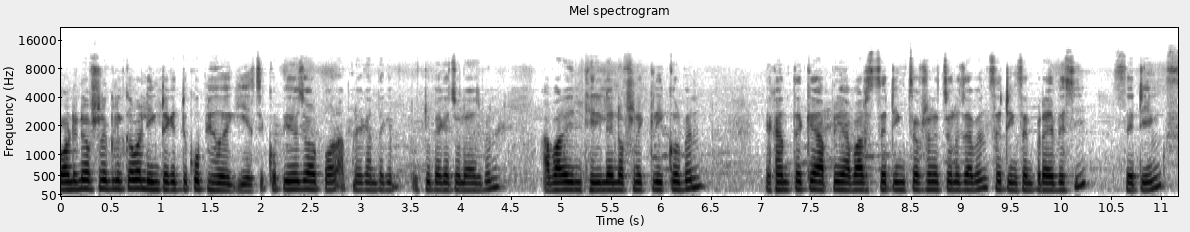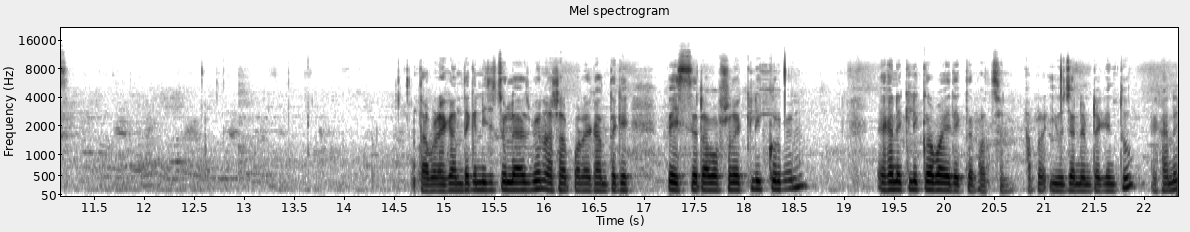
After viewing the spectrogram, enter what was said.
কন্টিনিউ অপশনে ক্লিক করার পর লিঙ্কটা কিন্তু কপি হয়ে গিয়েছে। কপি হয়ে যাওয়ার পর আপনি এখান থেকে একটু ব্যাকে চলে আসবেন। আবার এই থ্রি লাইন অপশনে ক্লিক করবেন। এখান থেকে আপনি আবার সেটিংস অপশনে চলে যাবেন সেটিংস অ্যান্ড প্রাইভেসি সেটিংস তারপর এখান থেকে নিচে চলে আসবেন, আসার পর এখান থেকে পেজ সেট আপ অপশনে ক্লিক করবেন। এখানে ক্লিক পরে দেখতে পাচ্ছেন, আপনার ইউজার নেমটা কিন্তু এখানে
